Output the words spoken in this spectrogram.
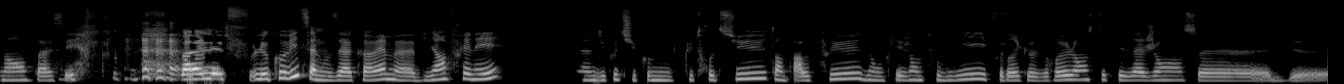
non, pas assez. bah, le, le, Covid, ça nous a quand même euh, bien freiné. Euh, du coup, tu communiques plus trop dessus, t'en parles plus, donc les gens t'oublient. Il faudrait que je relance toutes les agences euh, de,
